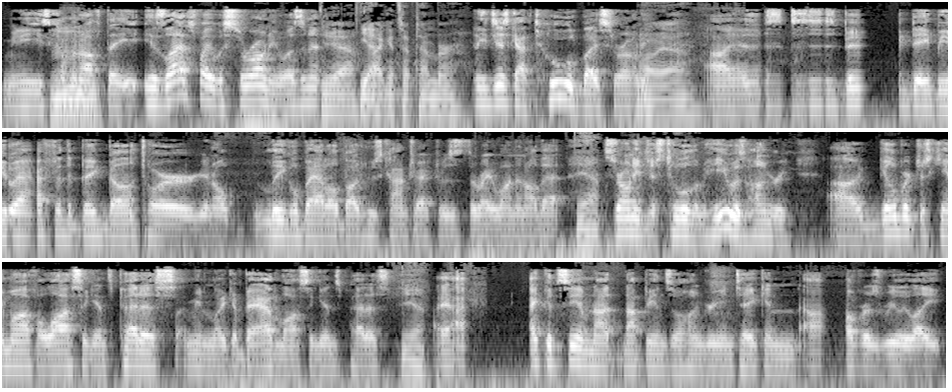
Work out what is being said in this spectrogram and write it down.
I mean, he's coming off the his last fight was Cerrone, wasn't it? Yeah, Yeah. back in September. And he just got tooled by Cerrone. Oh, yeah. Uh, his, his big debut after the big Bellator, you know, legal battle about whose contract was the right one and all that. Yeah. Cerrone just tooled him. He was hungry. Uh, Gilbert just came off a loss against Pettis. I mean, like a bad loss against Pettis. Yeah. I, I, I could see him not, not being so hungry and taking Alvarez really light.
